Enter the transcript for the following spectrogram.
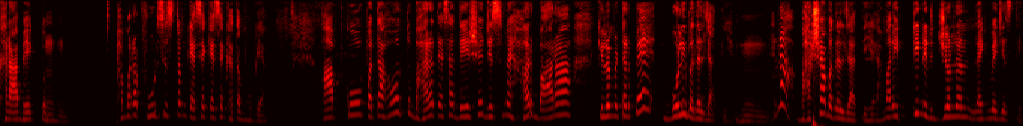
खराब है एक तो। हम्म, हमारा फ़ूड सिस्टम कैसे कैसे खत्म हो गया? आपको पता हो तो भारत ऐसा देश है जिसमें हर 12 किलोमीटर पे बोली बदल जाती है। है ना? भाषा बदल जाती है। हमारी इतनी रीजनल लैंग्वेजेस थी।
